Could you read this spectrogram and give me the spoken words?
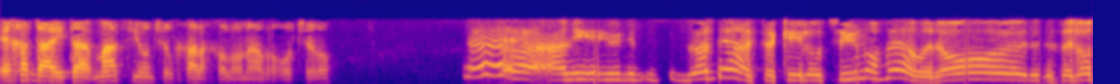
איך אתה היית, מה הציון שלך לחלון העברות שלו? אה, אני לא יודע, זה כאילו ציון עובר, זה לא, זה לא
